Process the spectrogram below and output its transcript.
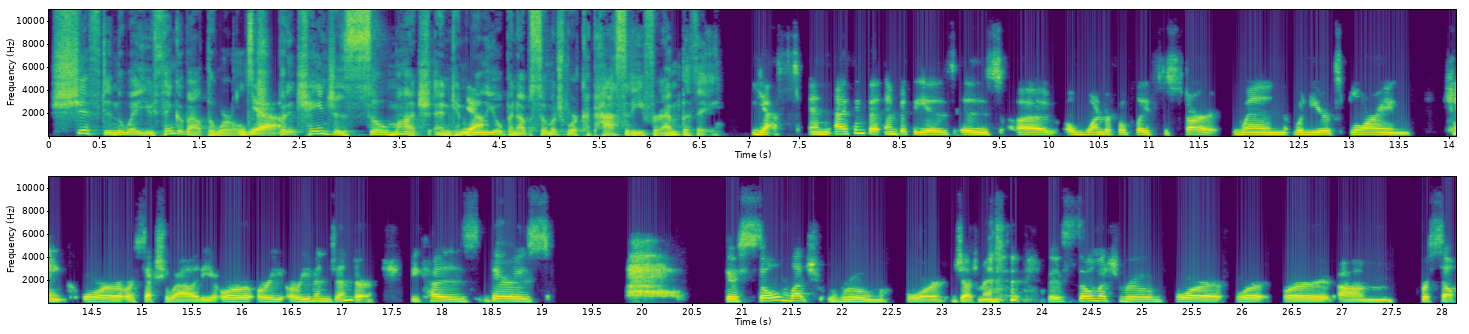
shift in the way you think about the world yeah but it changes so much and can yeah. really open up so much more capacity for empathy Yes, and I think that empathy is is a, a, wonderful place to start when when you're exploring kink or or sexuality or or or even gender, because there's there's so much room for judgment. there's so much room for for for um for self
